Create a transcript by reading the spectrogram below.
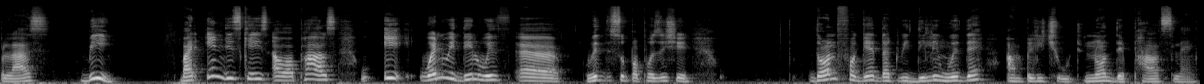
plus B. But in this case, our pulse, when we deal with uh, with superposition, don't forget that we're dealing with the amplitude not the pulse length.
